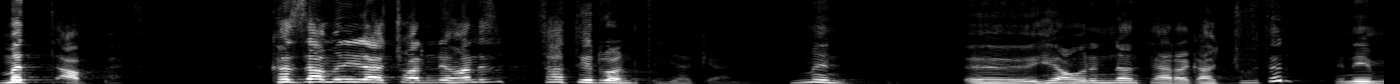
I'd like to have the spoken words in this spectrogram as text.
መጣበት። ከዛ ምን ይላቸዋል? እነ ዮሐንስ ሳትሄዱ አንድ ጥያቄ አለኝ። ምን? ይሄ አሁን እናንተ ያደረጋችሁትን እኔም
